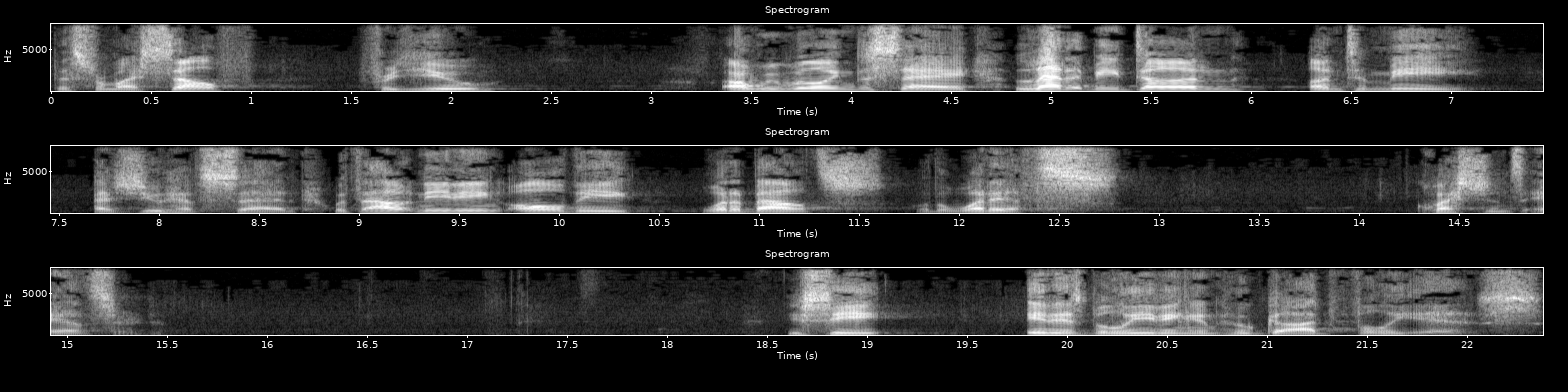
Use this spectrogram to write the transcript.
this for myself, for you. Are we willing to say, let it be done unto me as you have said, without needing all the what abouts or the what ifs questions answered. You see, it is believing in who God fully is,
